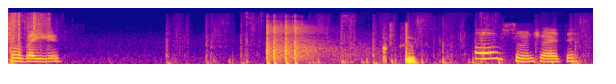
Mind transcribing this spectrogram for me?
What about you? Okay. Oh, someone tried it. Help!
